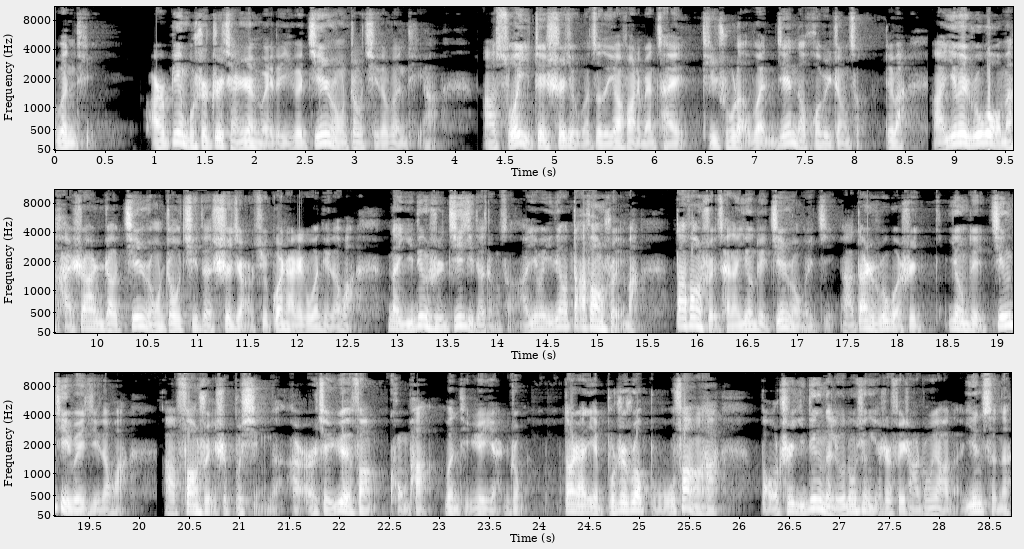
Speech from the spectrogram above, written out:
问题。而并不是之前认为的一个金融周期的问题哈啊，所以这十九个字的药方里面才提出了稳健的货币政策，对吧？啊，因为如果我们还是按照金融周期的视角去观察这个问题的话，那一定是积极的政策啊，因为一定要大放水嘛，大放水才能应对金融危机啊。但是如果是应对经济危机的话啊，放水是不行的啊，而且越放恐怕问题越严重。当然也不是说不放哈。保持一定的流动性也是非常重要的，因此呢，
